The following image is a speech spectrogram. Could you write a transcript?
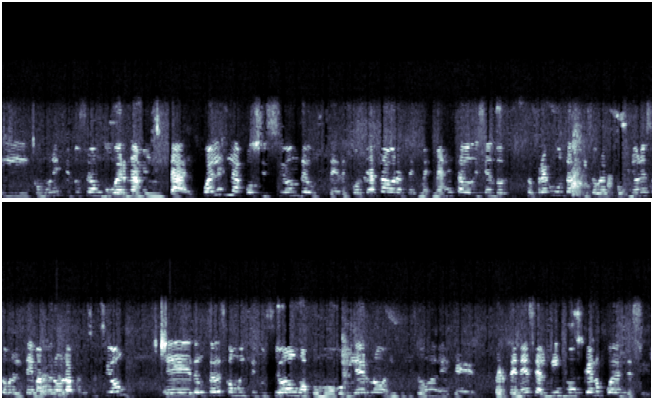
y como una institución gubernamental, ¿cuál es la posición de ustedes? Porque hasta ahora me, has estado diciendo preguntas y sobre opiniones sobre el tema, pero la posición eh, de ustedes como institución o como gobierno, institución eh, que pertenece al mismo, ¿qué nos puedes decir?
